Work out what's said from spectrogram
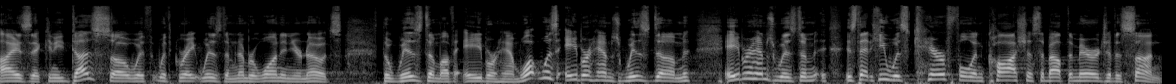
Isaac, and he does so with, with great wisdom. Number one in your notes, the wisdom of Abraham. What was Abraham's wisdom? Abraham's wisdom is that he was careful and cautious about the marriage of his son.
